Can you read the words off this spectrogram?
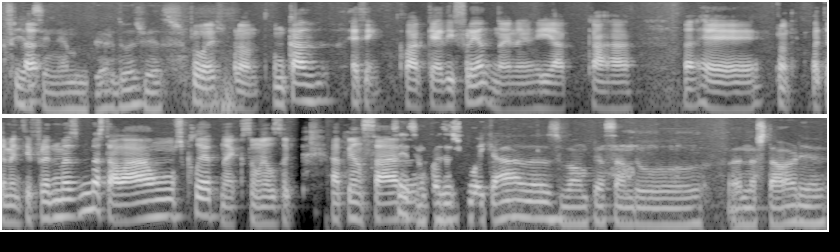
Fui Ah. ao cinema ver duas vezes. Pois, pronto. Um bocado, é assim, claro que é diferente, não é? E há, há- é, pronto, é completamente diferente, mas, mas está lá um esqueleto, não é? Que são eles a, a pensar. Sim, são coisas explicadas, vão pensando na história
